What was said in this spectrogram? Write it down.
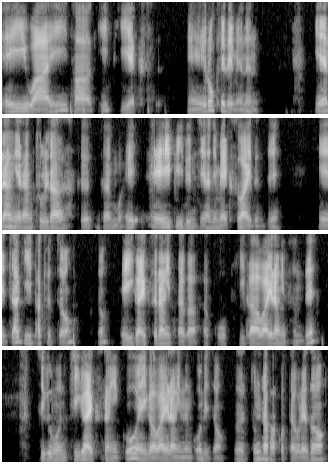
AY 더하기 BX 예, 이렇게 되면은 얘랑 얘랑 둘 다 그, 그러니까 뭐 A, A, B든지 아니면 X, Y든지 예, 짝이 바뀌었죠. 그죠? A가 X랑 있다가 갖고 B가 Y랑 있었는데 지금은 B가 X랑 있고 A가 Y랑 있는 꼴이죠. 둘 다 바꿨다 그래서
